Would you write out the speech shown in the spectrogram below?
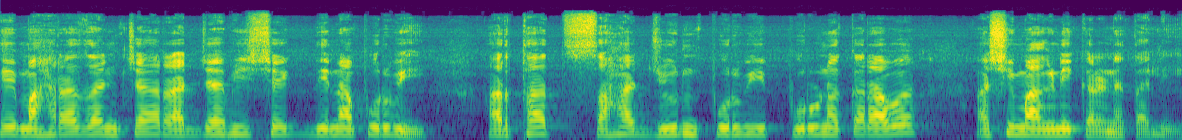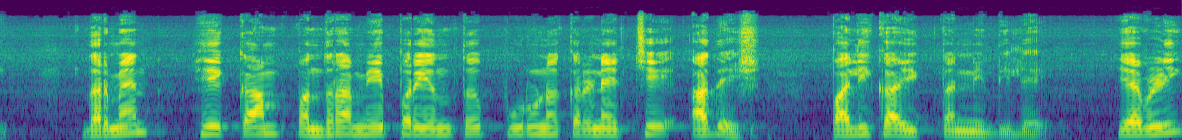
हे महाराजांच्या राज्याभिषेक दिनापूर्वी अर्थात सहा जूनपूर्वी पूर्ण करावं अशी मागणी करण्यात आली. दरम्यान हे काम पंधरा मेपर्यंत पूर्ण करण्याचे आदेश पालिका आयुक्तांनी दिले. यावेळी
